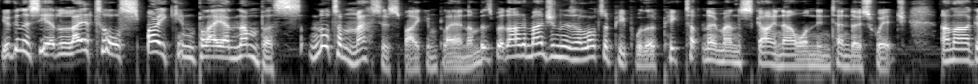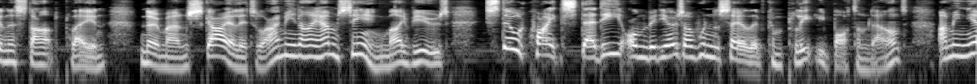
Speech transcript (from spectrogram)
you're going to see a little spike in player numbers. Not a massive spike in player numbers, but I'd imagine there's a lot of people that have picked up No Man's Sky now on Nintendo Switch and are going to start playing No Man's Sky a little. I mean, I am seeing my views still quite steady on videos. I wouldn't say they've completely bottomed out. I mean, yeah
